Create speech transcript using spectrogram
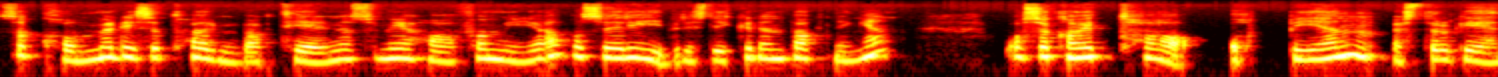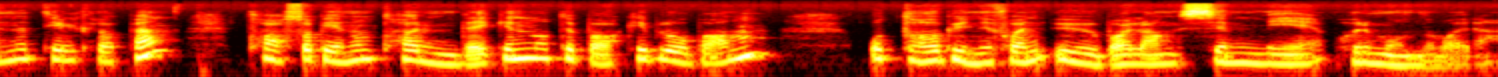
så kommer disse tarmbakteriene som vi har for mye av, og så river i stykker den pakningen. Og så kan vi ta opp igjen østrogenet til kroppen tas opp gjennom tarmveggen og tilbake i blodbanen. Og da begynner vi å få en ubalanse med hormonene våre.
